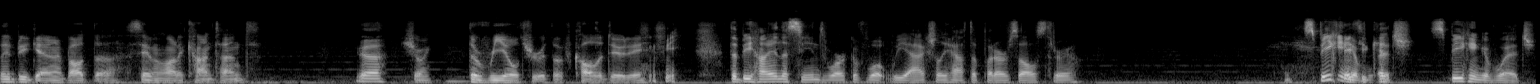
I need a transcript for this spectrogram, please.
They'd be getting about the same amount of content, yeah, showing the real truth of Call of Duty. the behind the scenes work of what we actually have to put ourselves through. Speaking of you could- which, speaking of which,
